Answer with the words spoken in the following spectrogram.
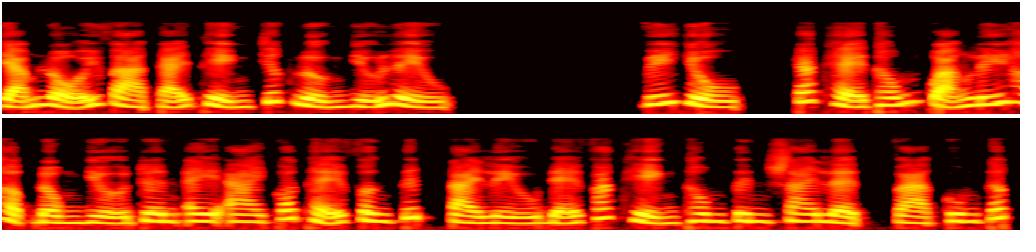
giảm lỗi và cải thiện chất lượng dữ liệu. Ví dụ, các hệ thống quản lý hợp đồng dựa trên AI có thể phân tích tài liệu để phát hiện thông tin sai lệch và cung cấp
